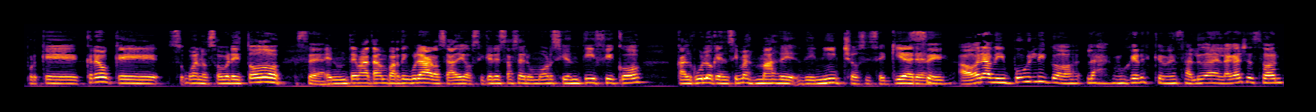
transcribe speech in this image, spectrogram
Porque creo que, bueno, sobre todo Sí. en un tema tan particular, o sea, digo, si querés hacer humor científico, calculo que encima es más de, de nicho, si se quiere. Sí, ahora mi público, las mujeres que me saludan en la calle son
